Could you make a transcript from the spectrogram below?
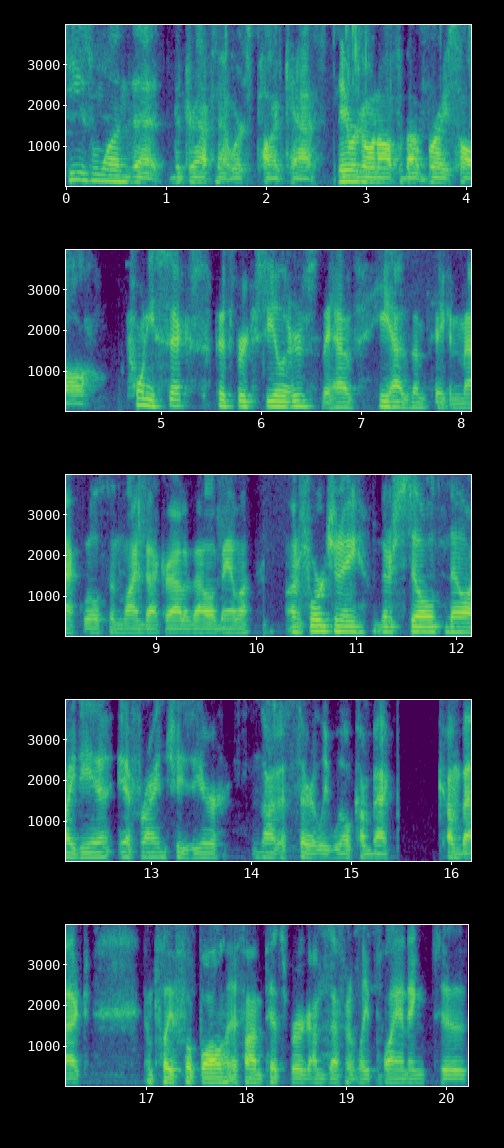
He's one that the Draft Networks podcast, they were going off about Bryce Hall 26 Pittsburgh Steelers. They have he has them taking Mack Wilson, linebacker out of Alabama. Unfortunately, there's still no idea if Ryan Shazier not necessarily will come back come back and play football. If I'm Pittsburgh, I'm definitely planning to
